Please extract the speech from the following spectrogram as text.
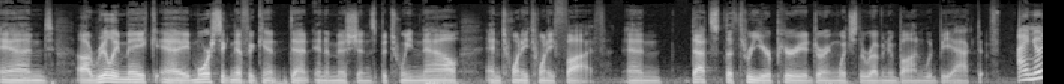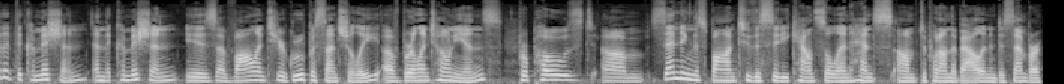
and uh, really make a more significant dent in emissions between now and 2025. And that's the three year period during which the revenue bond would be active. I know that the commission, and the commission is a volunteer group essentially of Burlingtonians, proposed um, sending this bond to the city council and hence um, to put on the ballot in December.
